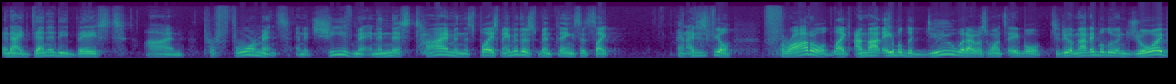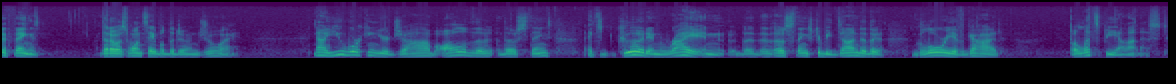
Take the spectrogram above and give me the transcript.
an identity based on performance and achievement? And in this time, in this place, maybe there's been things that's like, man, I just feel throttled. Like I'm not able to do what I was once able to do. I'm not able to enjoy the things that I was once able to do enjoy. Now, you working your job, all of the, those things, it's good and right, and th- those things could be done to the glory of God. But let's be honest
